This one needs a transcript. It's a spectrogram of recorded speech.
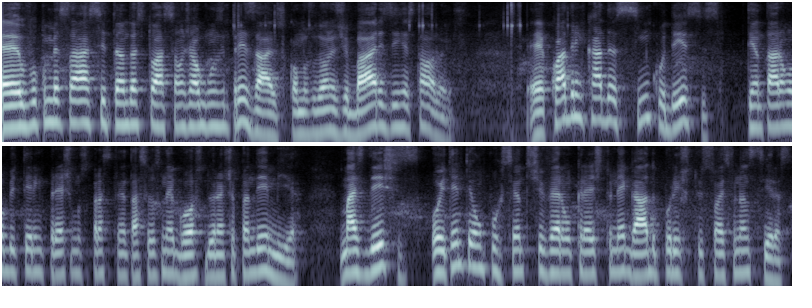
É, eu vou começar citando a situação de alguns empresários, como os donos de bares e restaurantes. É, quatro em cada cinco desses tentaram obter empréstimos para sustentar seus negócios durante a pandemia, mas destes, 81% tiveram crédito negado por instituições financeiras.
